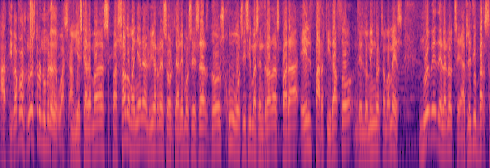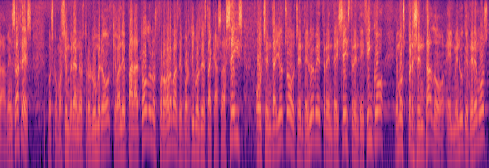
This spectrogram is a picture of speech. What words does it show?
activamos nuestro número de WhatsApp. Y es que además, pasado mañana, el viernes, sortearemos esas dos jugosísimas entradas para el partidazo del domingo en Chamamés. 9 de la noche, Athletic Barça. Pues como siempre, a nuestro número, que vale para todos los programas deportivos de esta casa. 6, 88, 89, 36, 35. Hemos presentado el menú que tenemos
